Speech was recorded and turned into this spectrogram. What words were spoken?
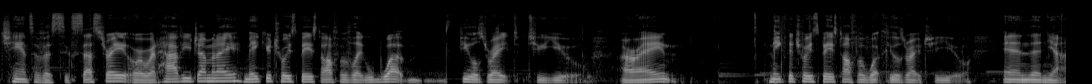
chance of a success rate or what have you, Gemini, make your choice based off of like what feels right to you. All right. Make the choice based off of what feels right to you. And then, yeah,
